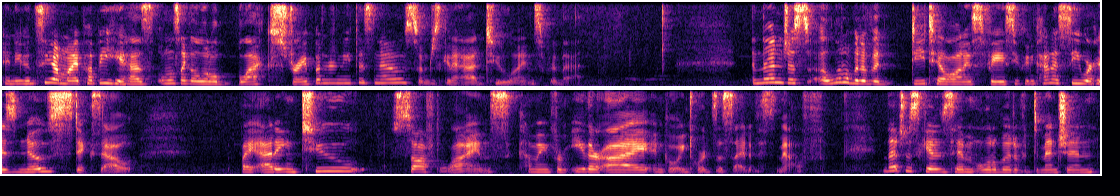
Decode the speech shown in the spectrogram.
And you can see on my puppy, he has almost like a little black stripe underneath his nose, so I'm just gonna add two lines for that. And then just a little bit of a detail on his face, you can kind of see where his nose sticks out by adding two soft lines coming from either eye and going towards the side of his mouth. And that just gives him a little bit of a dimension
